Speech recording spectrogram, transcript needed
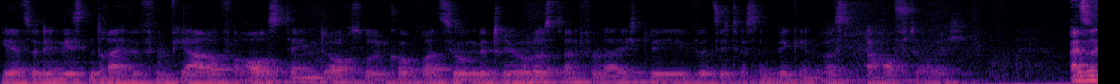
ihr jetzt so die nächsten drei, vier, fünf Jahre vorausdenkt, auch so in Kooperation mit Triodos dann vielleicht, wie wird sich das entwickeln? Was erhofft ihr euch? Also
